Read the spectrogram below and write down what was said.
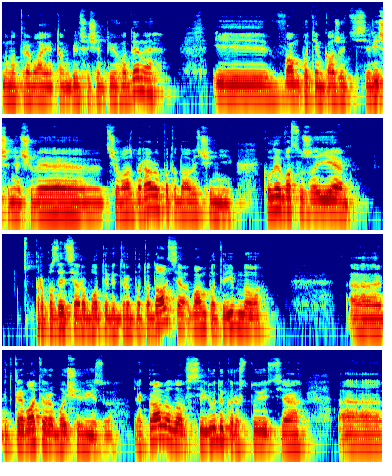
Воно триває там більше, ніж півгодини. І вам потім кажуть рішення, чи ви чи вас бере роботодавець, чи ні. Коли у вас вже є пропозиція роботи від роботодавця, вам потрібно е, відкривати робочу візу. Як правило, всі люди користуються е,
